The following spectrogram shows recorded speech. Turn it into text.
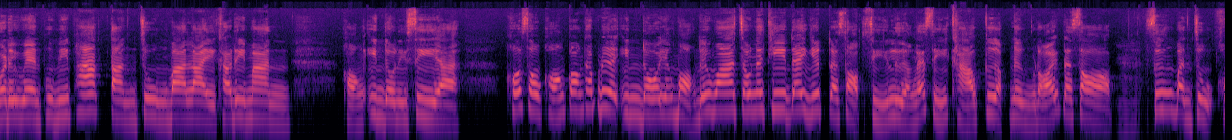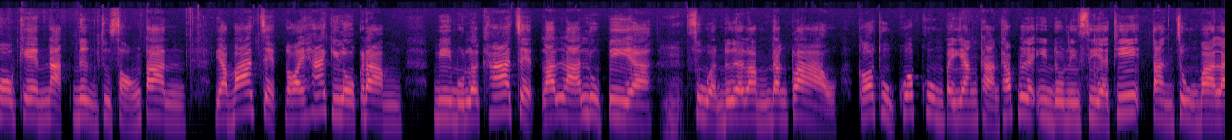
บริเวณภูมิภาคตันจุงบาไลคาริมันของอินโดนีเซีย โฆษกของกองทัพเรืออินโดยังบอกด้วยว่าเจ้าหน้าที่ได้ยึดกระสอบสีเหลืองและสีขาวเกือบ 100 กระสอบ ซึ่งบรรจุโคเคนหนัก 1.2 ตัน ยาบ้า 705 กิโลกรัม มีมูลค่า 7 ล้านล้านลูเปีย ส่วนเรือลำดังกล่าว ก็ถูกควบคุมไปยังฐานทัพเรืออินโดนีเซียที่ตันจุงบาไล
